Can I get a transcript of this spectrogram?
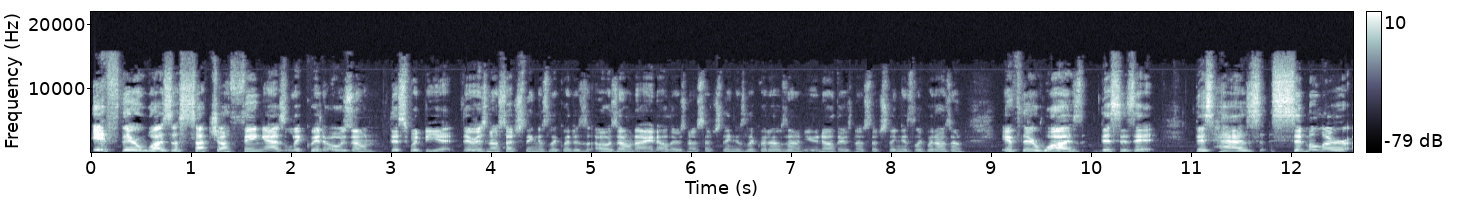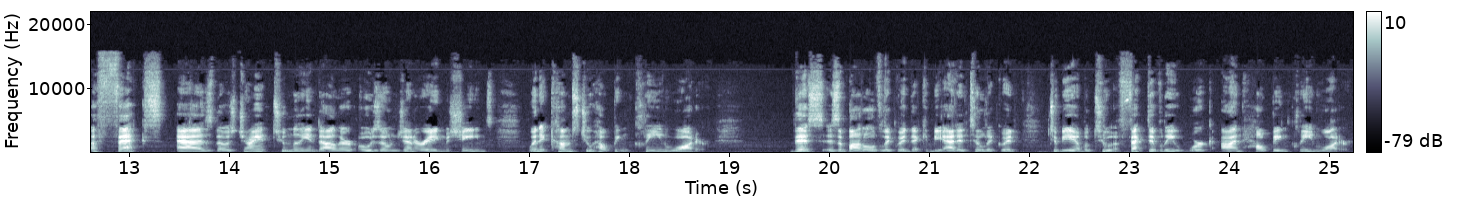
If there was a such a thing as liquid ozone, this would be it. There is no such thing as liquid ozone. I know there's no such thing as liquid ozone. You know there's no such thing as liquid ozone. If there was, this is it. This has similar effects as those giant $2 million ozone generating machines when it comes to helping clean water. This is a bottle of liquid that can be added to liquid to be able to effectively work on helping clean water.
